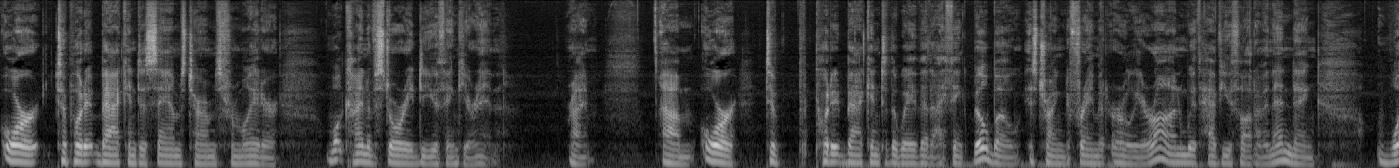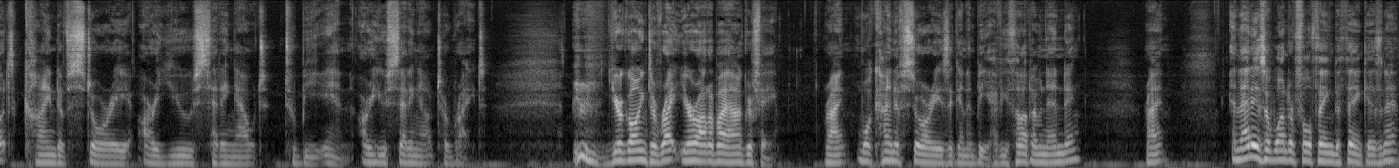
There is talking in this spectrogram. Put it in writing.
Or to put it back into Sam's terms from later, what kind of story do you think you're in? Right. Um, or to put it back into the way that I think Bilbo is trying to frame it earlier on with Have you thought of an ending? What kind of story are you setting out to be in? Are you setting out to write? you're going to write your autobiography, right? What kind of story is it going to be? Have you thought of an ending? Right? And that is a wonderful thing to think, isn't it?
